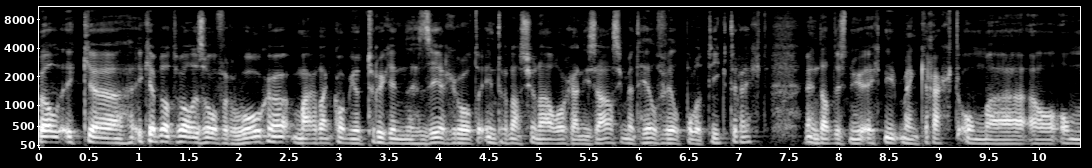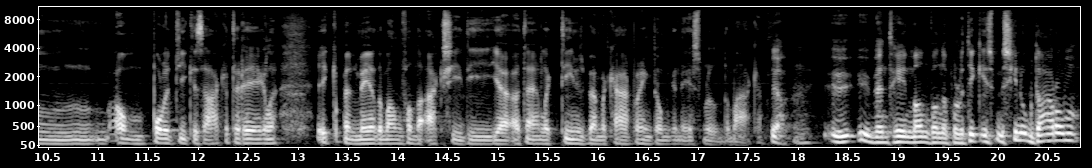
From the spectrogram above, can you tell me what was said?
Wel, ik, uh, ik heb dat wel eens overwogen, maar dan kom je terug in een zeer grote internationale organisatie met heel veel politiek terecht. En dat is nu echt niet mijn kracht om, uh, om, om politieke zaken te regelen. Ik ben meer de man van de actie die uh, uiteindelijk teams bij elkaar brengt om geneesmiddelen te maken. Ja, u, u bent geen man van de politiek. Is misschien ook daarom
